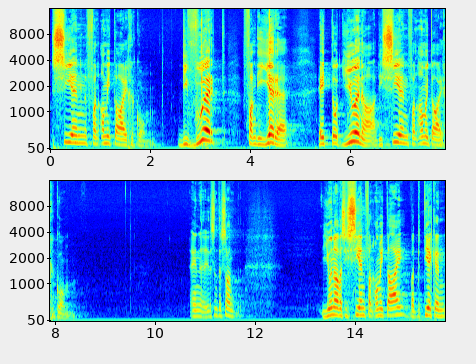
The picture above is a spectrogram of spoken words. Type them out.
seun van Amittai gekom. Die woord van die Here het tot Jona, die seun van Amittai gekom. En eh, dit is interessant. Jona was die seun van Amittai wat beteken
